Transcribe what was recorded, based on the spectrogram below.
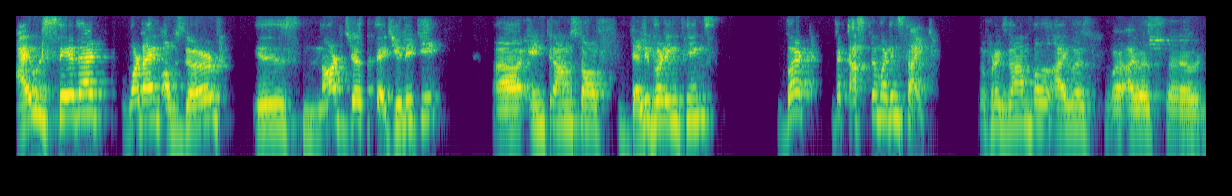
I would say that what I'm observed is not just agility uh, in terms of delivering things, but the customer insight. So, for example, I was I was uh,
